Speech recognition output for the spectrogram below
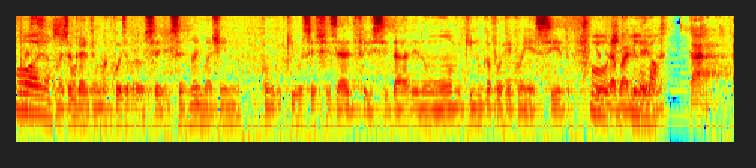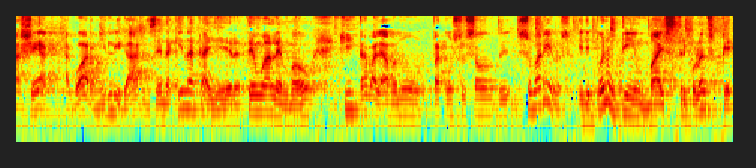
Olha mas, mas eu quero dizer uma coisa para vocês: vocês não imaginam com o que vocês fizeram de felicidade num homem que nunca foi reconhecido e o Poxa, trabalho dele. legal. Né? Cara, achei agora, me ligaram dizendo aqui na Caieira tem um alemão que trabalhava para construção de, de, submarinos. E depois não tinham mais tripulantes, porque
